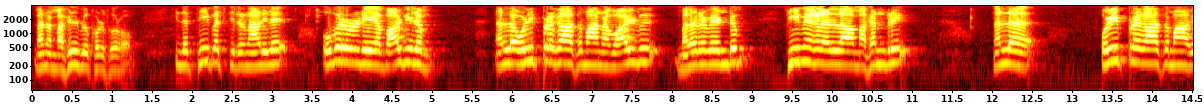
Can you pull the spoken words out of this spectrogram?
மன மகிழ்வு கொள்கிறோம். இந்த தீபத் திருநாளிலே ஒவ்வொருவருடைய வாழ்விலும் நல்ல ஒளிப்பிரகாசமான வாழ்வு மலர வேண்டும். தீமைகளெல்லாம் அகன்று நல்ல ஒளிப்பிரகாசமாக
